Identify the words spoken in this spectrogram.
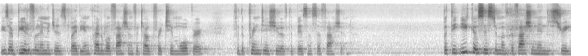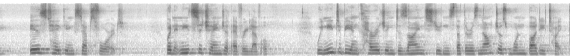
These are beautiful images by the incredible fashion photographer Tim Walker for the print issue of the Business of Fashion. But the ecosystem of the fashion industry is taking steps forward but it needs to change at every level. We need to be encouraging design students that there is not just one body type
